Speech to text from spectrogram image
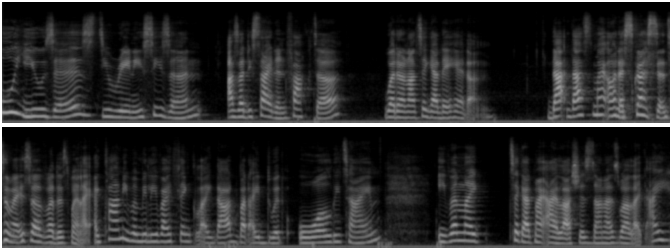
who uses the rainy season as a deciding factor whether or not to get their hair done? That that's my honest question to myself at this point. Like I can't even believe I think like that, but I do it all the time. Even like to get my eyelashes done as well. Like I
